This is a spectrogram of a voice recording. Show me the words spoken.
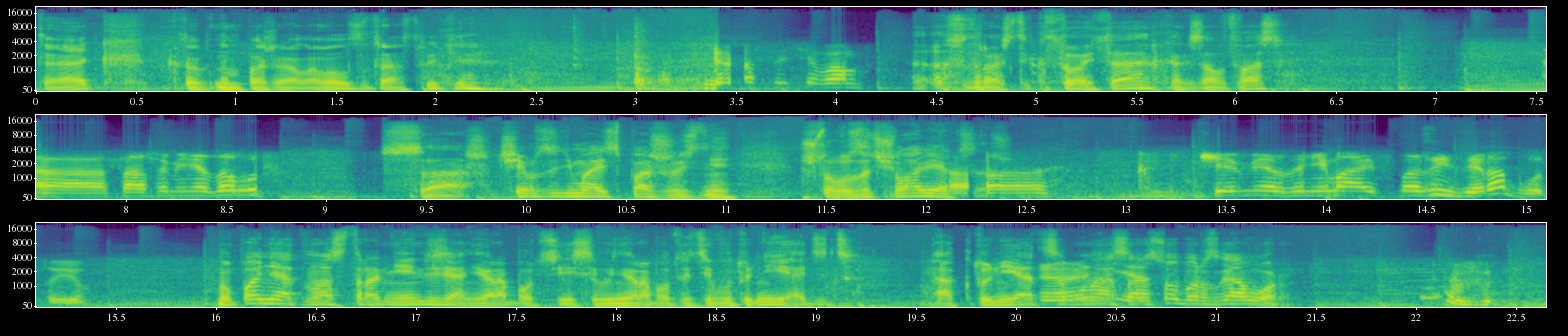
Так, кто к нам пожаловал? Здравствуйте. Здравствуйте вам. Здравствуйте, кто это? Как зовут вас? А, Саша меня зовут. Саша. Чем занимаетесь по жизни? Что вы за человек, Саша? А, чем я занимаюсь по жизни? Работаю. Ну, понятно, у нас в стране нельзя не работать. Если вы не работаете, вы тунеядец. А к тунеядцам Э, у нас нет. особый разговор.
